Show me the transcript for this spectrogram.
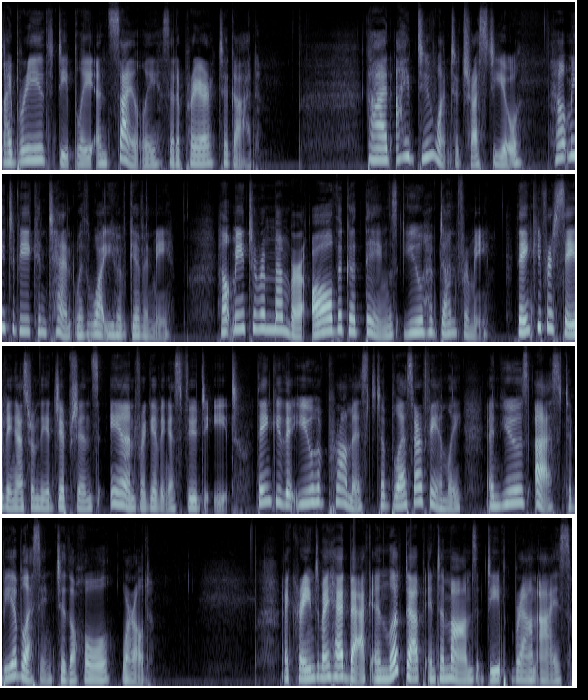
I breathed deeply and silently said a prayer to God. God, I do want to trust you. Help me to be content with what you have given me. Help me to remember all the good things you have done for me. Thank you for saving us from the Egyptians and for giving us food to eat. Thank you that you have promised to bless our family and use us to be a blessing to the whole world. I craned my head back and looked up into Mom's deep brown eyes.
